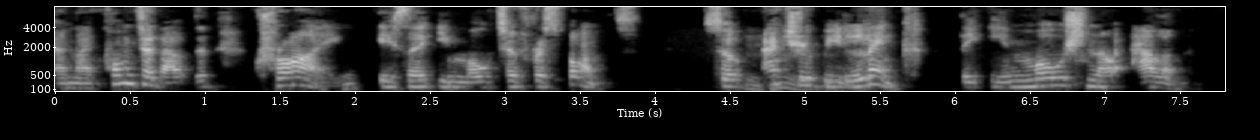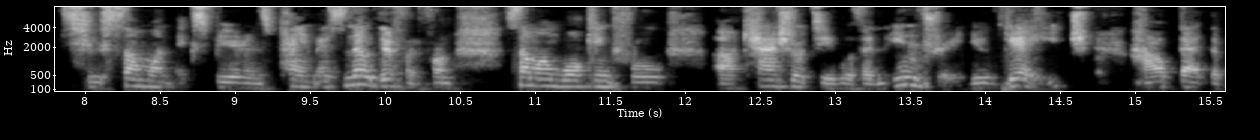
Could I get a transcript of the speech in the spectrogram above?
And I pointed out that crying is an emotive response. So mm-hmm. actually we link the emotional element to someone experience pain. It's no different from someone walking through a casualty with an injury. You gauge how bad the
